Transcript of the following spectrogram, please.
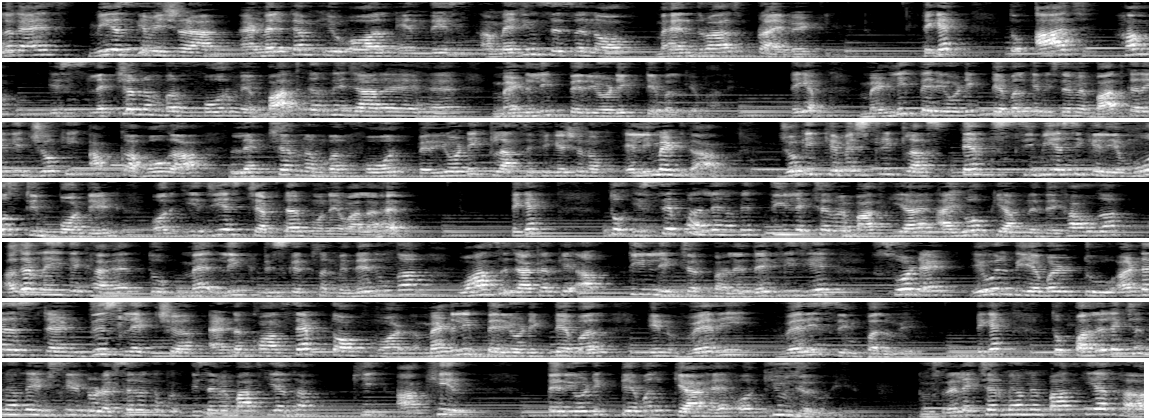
Hello guys, me S.K. Mishra and welcome you all in this amazing session of Mahendra's Private Limited. ठीक है तो आज हम इस लेक्चर नंबर फोर में बात करने जा रहे हैं मेंडली पेरियोडिक टेबल के बारे में ठीक है मेंडली पेरियोडिक टेबल के विषय में बात करेंगे जो कि आपका होगा lecture number four periodic classification of element का जो कि केमिस्ट्री क्लास टेंथ सीबीएसई के लिए मोस्ट इंपॉर्टेंट और इजीएस्ट चैप्टर होने वाला है ठीक है? तो इससे पहले हमने तीन लेक्चर में बात किया है। आई होप कि आपने देखा होगा। अगर नहीं देखा है तो मैं लिंक डिस्क्रिप्शन में दे दूँगा। वहाँ से जाकर के आप तीन लेक्चर पहले देख लीजिए। So that you will be able to understand this lecture and the concept of Mendeleev periodic table in very very simple way ठीक है? तो पहले लेक्चर में हमने इसके इंट्रोडक्शन विषय में बात किया था कि आखिर पेरियोडिक टेबल क्या है और क्यों ज़रूरी है। दूसरे लेक्चर में हमने बात किया था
